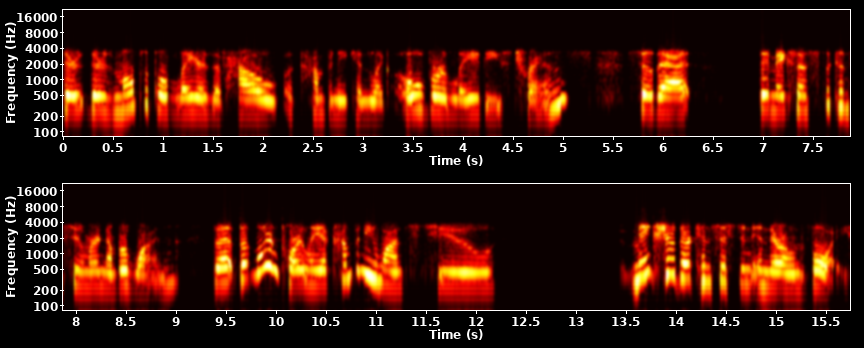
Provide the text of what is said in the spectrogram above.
there, there's multiple layers of how a company can like overlay these trends so that they make sense to the consumer. Number one, but but more importantly, a company wants to make sure they're consistent in their own voice.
